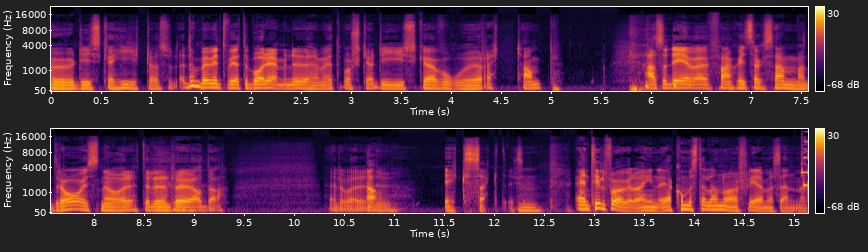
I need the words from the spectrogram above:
uh, de ska hit. Och så. De behöver inte vara göteborgare, men nu är de göteborgska. De ska vara rätt tamp. Alltså det är fan skitsak samma. Dra i snöret eller den röda. Eller vad är det ja. nu? Exakt. exakt. Mm. En till fråga då. Jag kommer ställa några fler med sen. Men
